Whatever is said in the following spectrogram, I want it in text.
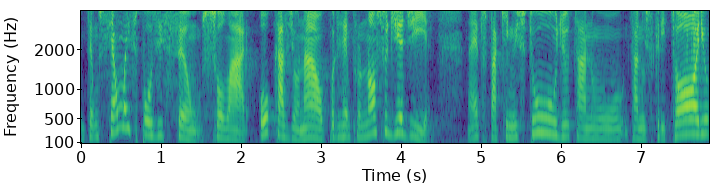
Então, se é uma exposição solar ocasional, por exemplo, no nosso dia a dia, né? Tu está aqui no estúdio, está no, tá no escritório,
